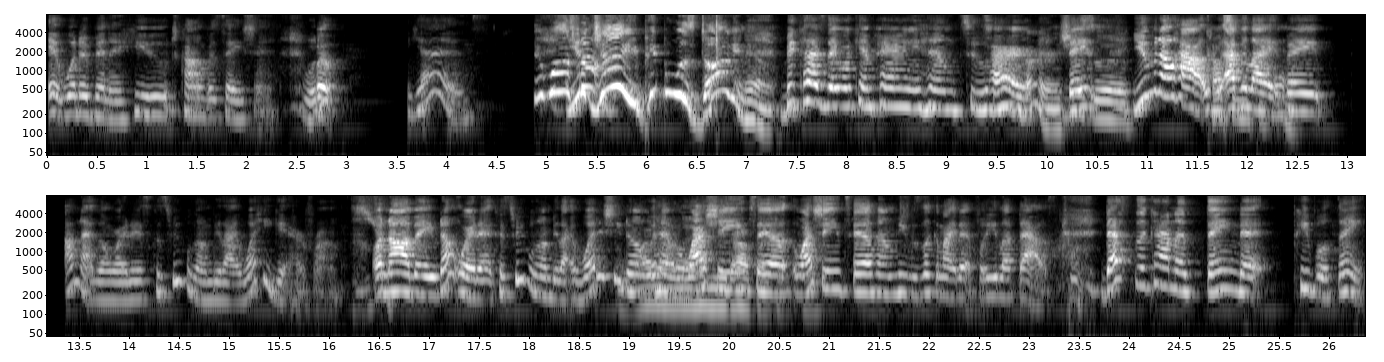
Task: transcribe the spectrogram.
it would have been a huge conversation. Would but yes, It was You for Jay. People was dogging him. because they were comparing him to To her. her, They, you know how I'd be like, performer. babe. I'm not gonna wear this because people gonna be like, "What he get her from?" Or nah, babe, don't wear that because people gonna be like, "What is she doing Why with him?" And why she ain't house like tell why she ain't tell him he was looking like that before he left the house. That's the kind of thing that people think.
